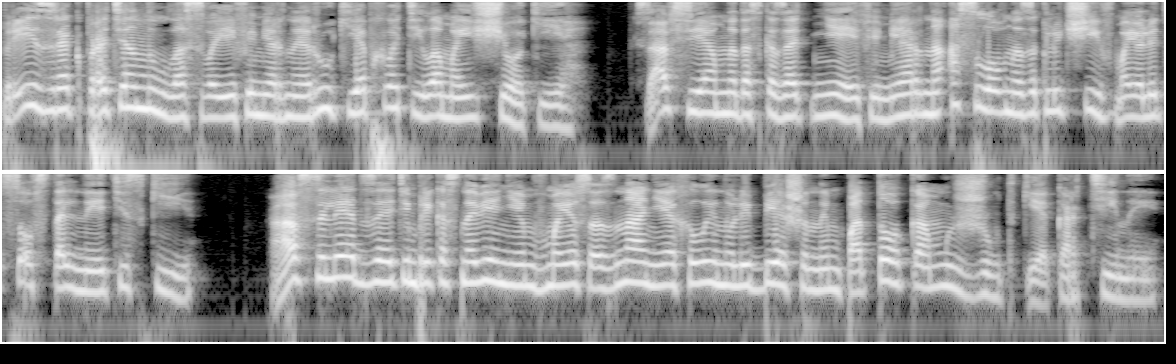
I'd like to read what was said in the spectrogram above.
Призрак протянула свои эфемерные руки и обхватила мои щеки. Совсем, надо сказать, не эфемерно, а словно заключив мое лицо в стальные тиски. А вслед за этим прикосновением в мое сознание хлынули бешеным потоком жуткие картины.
